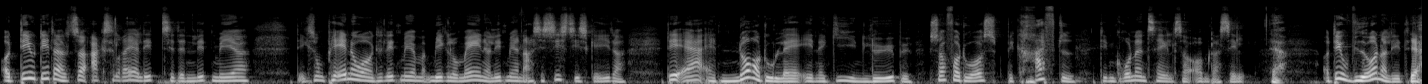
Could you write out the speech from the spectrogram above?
Og det er jo det, der så accelererer lidt til den lidt mere, det er ikke sådan pæne ord, det er lidt mere megalomane og lidt mere narcissistiske i dig. Det er, at når du lader energien løbe, så får du også bekræftet dine grundantagelser om dig selv. Ja. Og det er jo vidunderligt. Ja.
